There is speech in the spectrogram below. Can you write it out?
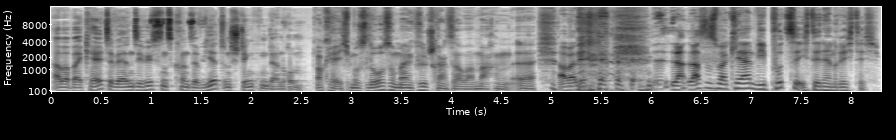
aber bei Kälte werden sie höchstens konserviert und stinken dann rum. Okay, ich muss los und meinen Kühlschrank sauber machen. Äh, aber lass uns mal klären, wie putze ich den denn richtig?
